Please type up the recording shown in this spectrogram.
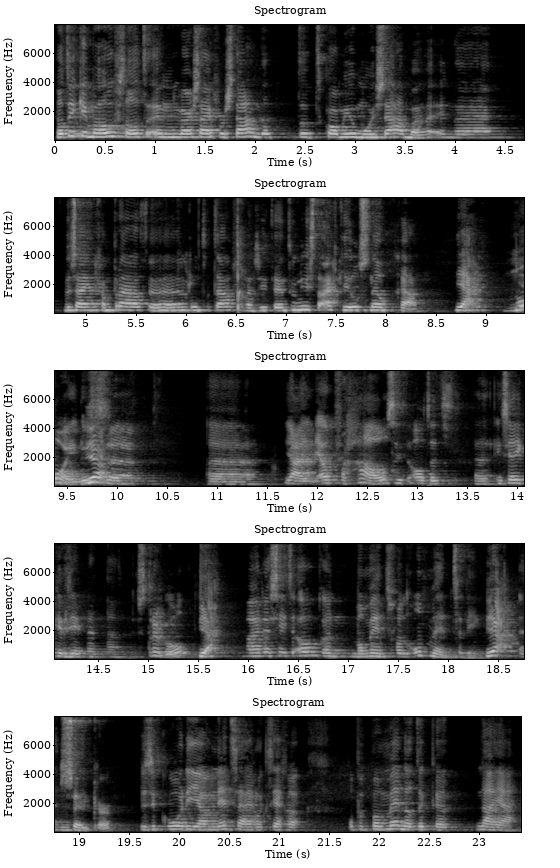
wat ik in mijn hoofd had en waar zij voor staan, dat, dat kwam heel mooi samen. En we zijn gaan praten, rond de tafel gaan zitten. En toen is het eigenlijk heel snel gegaan. Ja. Mooi. Dus ja. Ja, in elk verhaal zit altijd in zekere zin een struggle. Ja. Maar er zit ook een moment van omwenteling. Ja, en, zeker. Dus ik hoorde jou net eigenlijk zeggen, op het moment dat ik, nou ja,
